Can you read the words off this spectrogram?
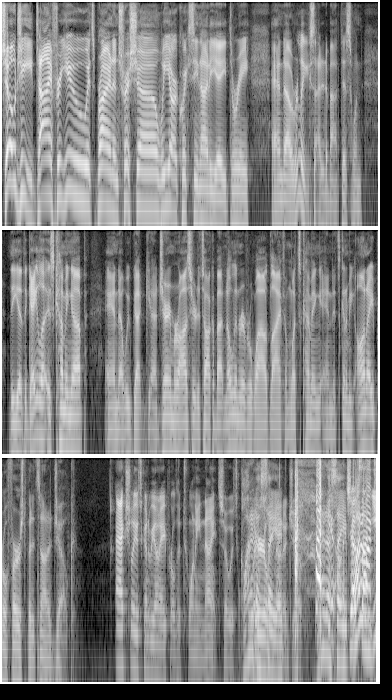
Joji, die for you. It's Brian and Trisha. We are Quixie 98.3 and uh, really excited about this one. The uh, the gala is coming up, and uh, we've got uh, Jerry Mraz here to talk about Nolin River wildlife and what's coming. And it's going to be on April 1st, but it's not a joke. Actually, it's going to be on April the 29th, so it's Why did I clearly say not April? a joke. Why did I say? joke's why do I on you,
